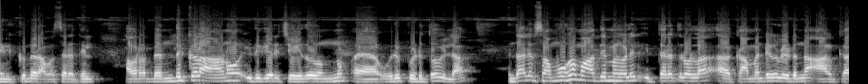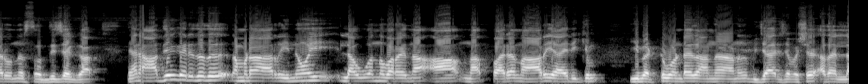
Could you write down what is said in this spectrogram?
നിൽക്കുന്ന ഒരു അവസരത്തിൽ അവരുടെ ബന്ധുക്കളാണോ ഇത് കയറി ചെയ്തതൊന്നും ഒരു പിടുത്തവും ഇല്ല എന്തായാലും സമൂഹ മാധ്യമങ്ങളിൽ ഇത്തരത്തിലുള്ള കമന്റുകൾ ഇടുന്ന ആൾക്കാരൊന്ന് ശ്രദ്ധിച്ചേക്കുക. ഞാൻ ആദ്യം കരുതത് നമ്മുടെ ആ റിനോയ് ലവ് എന്ന് പറയുന്ന ആ പരനാറിയായിരിക്കും ഈ വെട്ടുകൊണ്ടതാണെന്നാണ് വിചാരിച്ചത്. പക്ഷെ അതല്ല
